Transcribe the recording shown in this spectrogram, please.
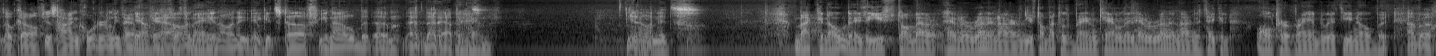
they'll cut off just a hind quarter and leave half Yeah, the cow, and bad. you know, and it, it gets tough, you know. But um, that that happens, it happens. you know, and it's Back in the old days, they used to talk about having a running iron. You was talking about those branding cattle. They'd have a running iron that they could alter a brand with, you know. But I have a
